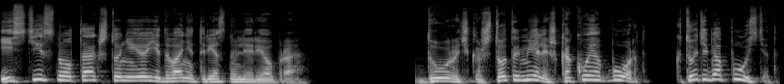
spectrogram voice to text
и стиснул так, что у нее едва не треснули ребра. «Дурочка, что ты мелешь? Какой аборт? Кто тебя пустит?»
